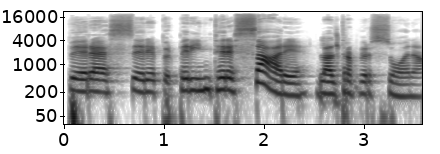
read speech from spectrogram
per essere, per, per interessare l'altra persona,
